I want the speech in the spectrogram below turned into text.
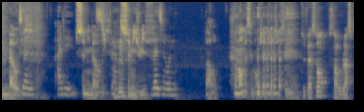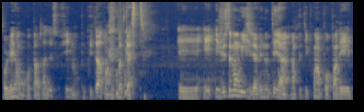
Maori. Allez, Semi-maori. Semi-juif. vas-y Renaud. Pardon. Non, non, mais c'est bon, j'ai, fini. De toute façon, sans vouloir spoiler, on reparlera de ce film un peu plus tard dans le podcast. Et, et, justement, oui, j'avais noté un, un, petit point pour parler.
